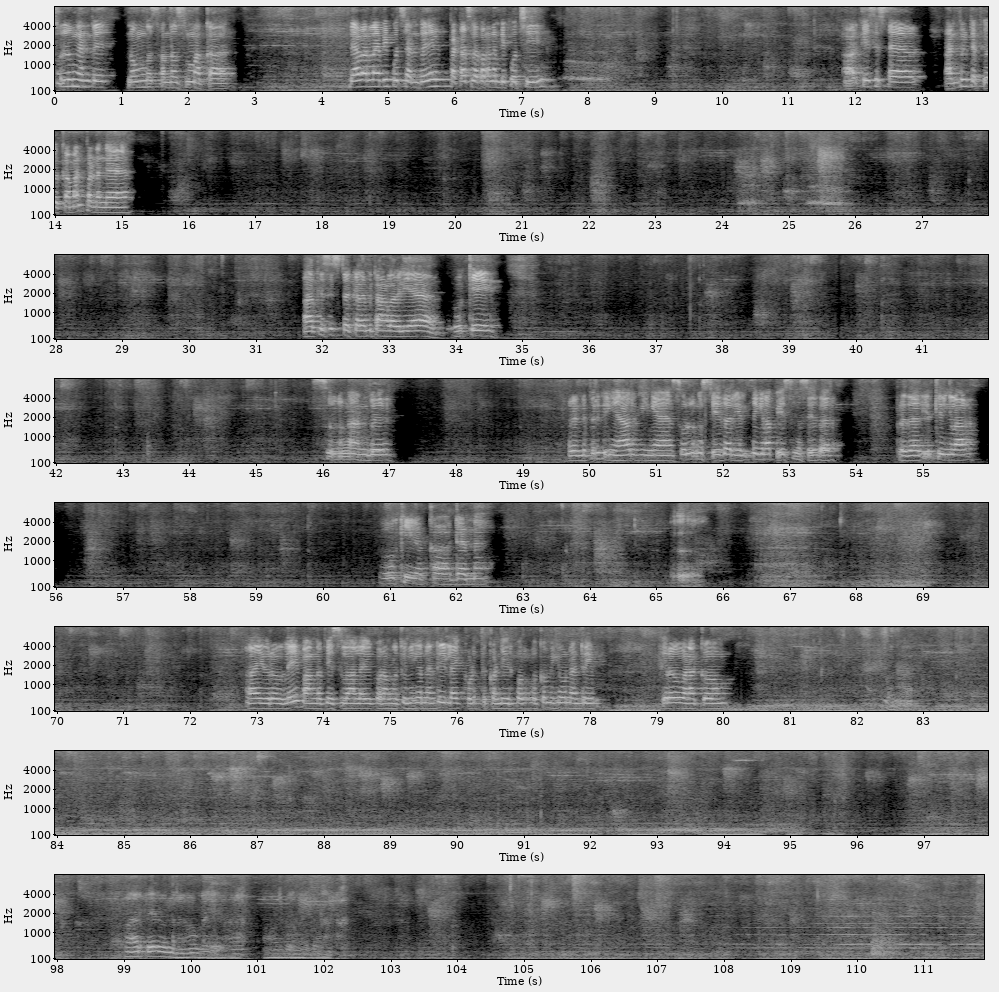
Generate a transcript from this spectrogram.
சொல்லுங்க அன்பு. ரொம்ப சந்தோஷம் அக்கா. வியாபாரம்லாம் எப்படி போச்சு அன்பு? பட்டாசு வியாபாரம் எப்படி போச்சு? ஆர்கே சிஸ்டர் அன்புகிட்ட கமெண்ட் பண்ணுங்க. ஆர்கே சிஸ்டர் கிளம்பிட்டாங்களா வெளியே? ஓகே. சொல்லுங்க அன்பு. ரெண்டு பேர் இருக்கீங்க. யார் இருக்கீங்க? சொல்லுங்க சேதார் இருந்தீங்கன்னா பேசுங்க சேதார் பிரதர் இருக்கீங்களா? ஓகே அக்கா டன்னு ஆய் உறவுகளே வாங்க பேசலாம். லைவ் போகிறவங்களுக்கு மிக நன்றி. லைக் கொடுத்து கொண்டு இருப்பவர்களுக்கும் மிகவும் நன்றி. இரவு வணக்கம். பேர் வந்துடுறாங்க ஆறு பேர் வந்துடுறாங்க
